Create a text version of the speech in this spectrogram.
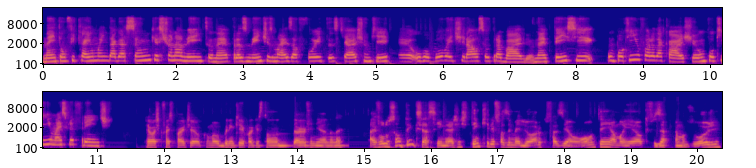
Né? Então fica aí uma indagação e um questionamento né? para as mentes mais afoitas que acham que é, o robô vai tirar o seu trabalho. Né? Pense um pouquinho fora da caixa, um pouquinho mais para frente. Eu acho que faz parte, como eu brinquei com a questão darwiniana, né? A evolução tem que ser assim, né? A gente tem que querer fazer melhor o que fazia ontem, amanhã é o que fizemos hoje.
